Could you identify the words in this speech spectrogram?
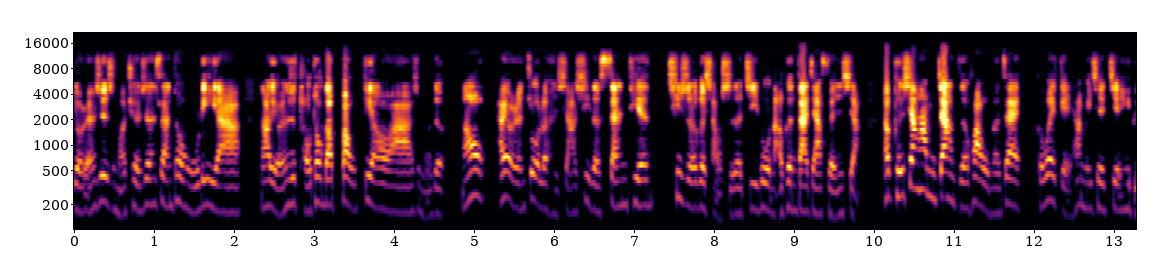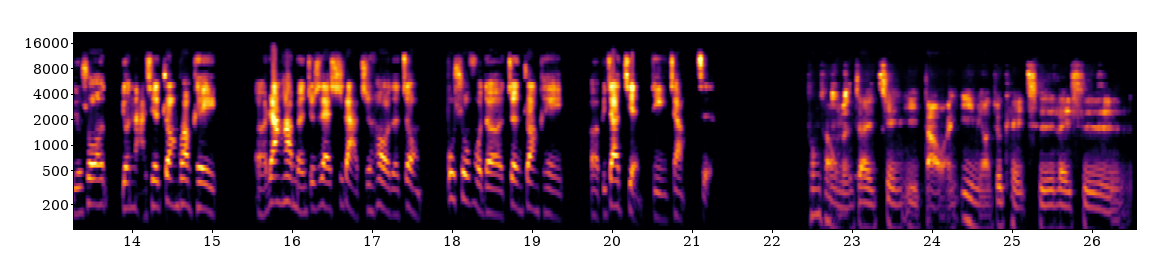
有人是什么全身酸痛无力啊，然后有人是头痛到爆掉啊什么的，然后还有人做了很详细的三天七十二个小时的记录，然后跟大家分享。那可是像他们这样子的话，我们在可不可以给他们一些建议？比如说有哪些状况可以呃让他们就是在施打之后的这种不舒服的症状可以呃比较减低这样子。通常我们在建议打完疫苗就可以吃类似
